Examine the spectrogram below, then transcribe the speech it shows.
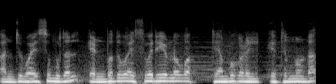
അഞ്ചു വയസ്സ് മുതൽ എൺപത് വയസ്സ് വരെയുള്ളവർ ക്യാമ്പുകളിൽ എത്തുന്നുണ്ട്.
